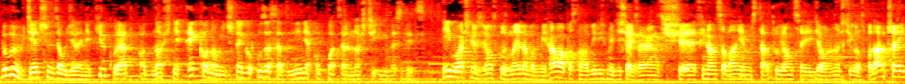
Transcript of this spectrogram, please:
Byłbym wdzięczny za udzielenie kilku rad odnośnie ekonomicznego uzasadnienia opłacalności inwestycji. I właśnie w związku z mailem od Michała postanowiliśmy dzisiaj zająć się finansowaniem startującej działalności gospodarczej,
